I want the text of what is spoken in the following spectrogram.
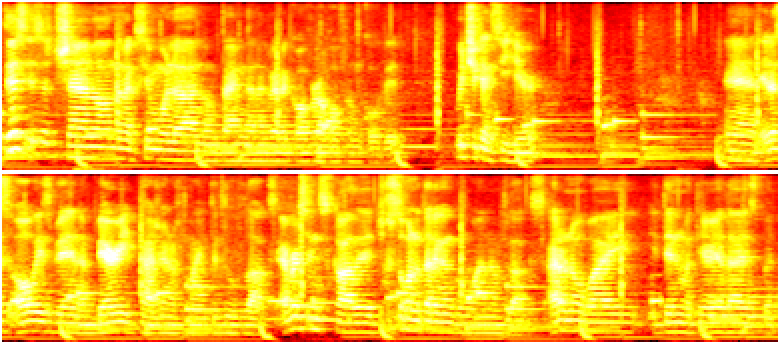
This is a channel na nagsimula nung time na nagre-recover ako from COVID, which you can see here. And it has always been a buried passion of mine to do vlogs. Ever since college, gusto ko na talagang gumawa ng vlogs. I don't know why it didn't materialize, but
